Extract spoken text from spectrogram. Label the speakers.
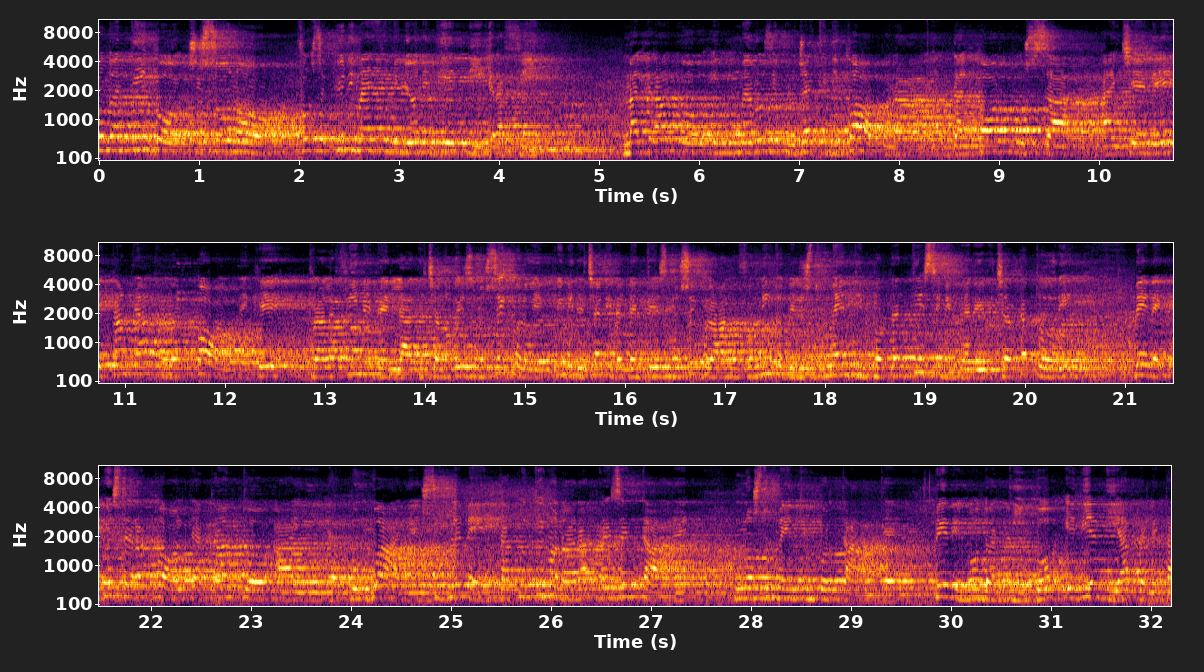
Speaker 1: mondo antico ci sono forse più di mezzo milione di epigrafi, malgrado i numerosi progetti di corpora, dal corpus ai CLE e tante altre raccolte che tra la fine del XIX secolo e i primi decenni del XX secolo hanno fornito degli strumenti importantissimi per i ricercatori, bene, queste raccolte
